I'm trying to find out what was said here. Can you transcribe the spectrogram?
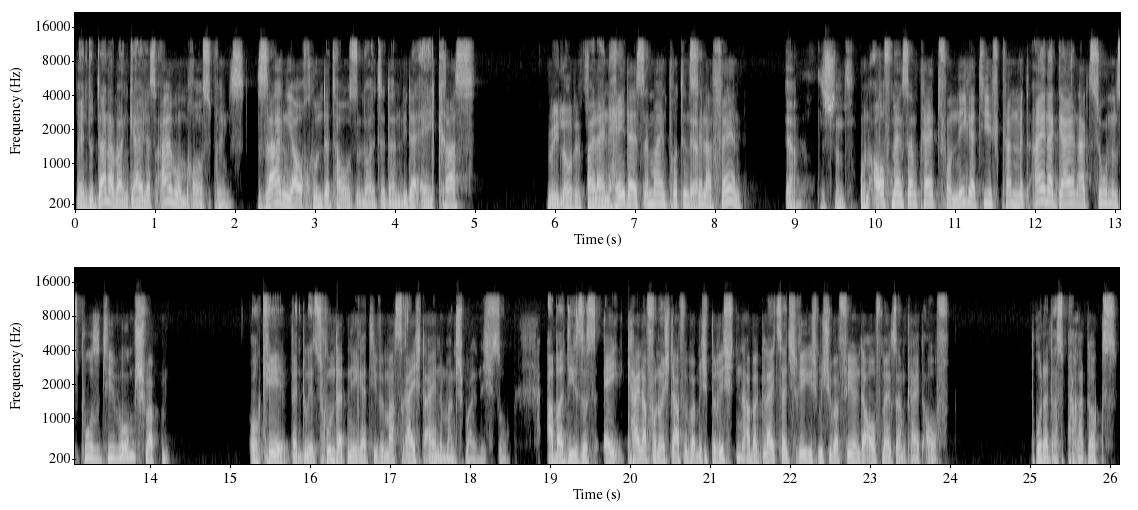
wenn du dann aber ein geiles Album rausbringst, sagen ja auch 100.000 Leute dann wieder, ey, krass, Reloaded. weil ein Hater ist immer ein potenzieller Fan. Ja, das stimmt. Und Aufmerksamkeit von negativ kann mit einer geilen Aktion ins Positive umschwappen. Okay, wenn du jetzt 100 Negative machst, reicht eine manchmal nicht so. Aber dieses, ey, keiner von euch darf über mich berichten, aber gleichzeitig rege ich mich über fehlende Aufmerksamkeit auf. Bruder, das paradox.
